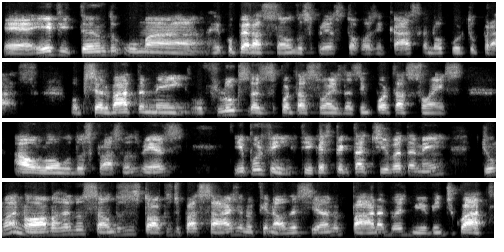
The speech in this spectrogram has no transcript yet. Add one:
é, evitando uma recuperação dos preços do arroz em casca no curto prazo. Observar também o fluxo das exportações, das importações ao longo dos próximos meses. E, por fim, fica a expectativa também de uma nova redução dos estoques de passagem no final desse ano para 2024,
